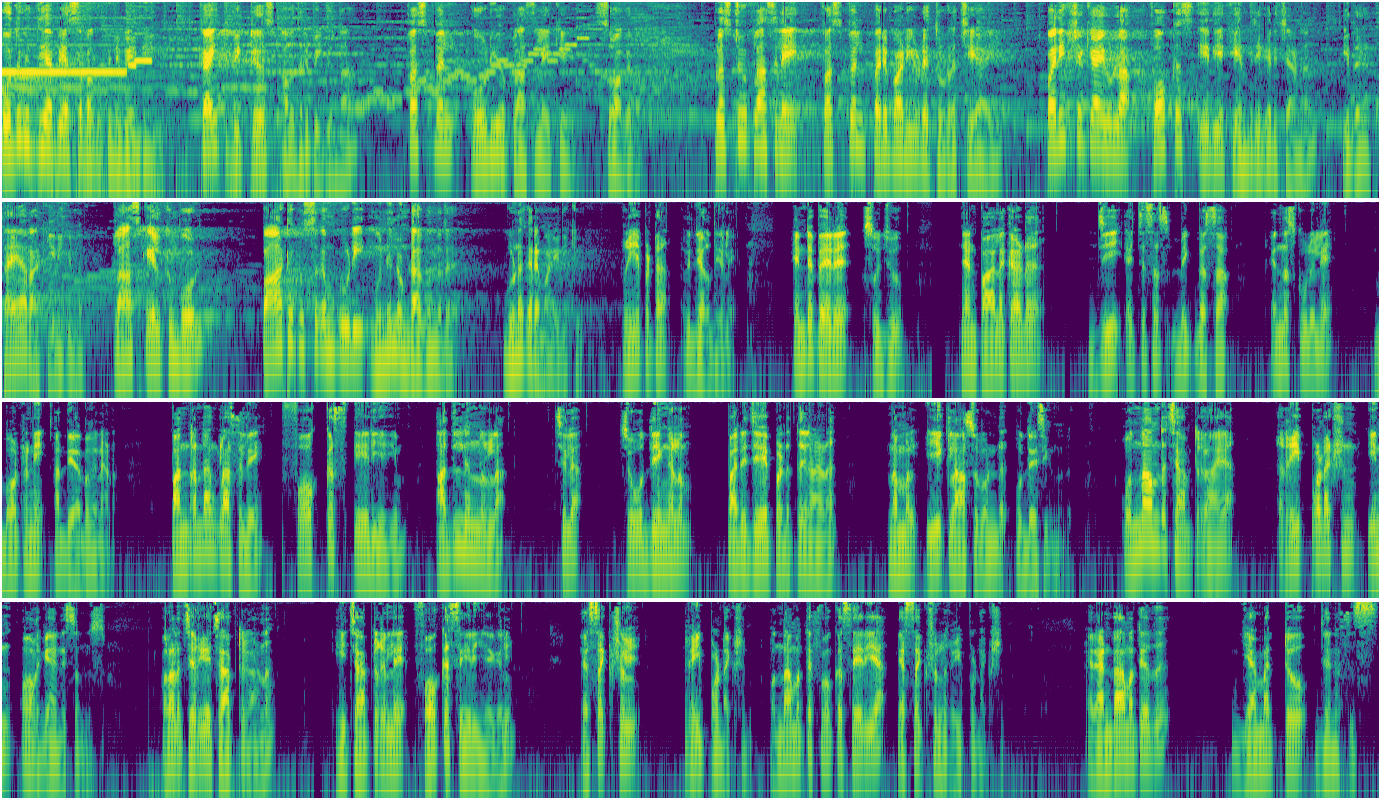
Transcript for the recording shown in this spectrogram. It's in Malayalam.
പൊതുവിദ്യാഭ്യാസ വകുപ്പിനു വേണ്ടി കൈറ്റ് വിക്ടേഴ്സ് അവതരിപ്പിക്കുന്ന ഫസ്റ്റ് ബെൽ ഓഡിയോ ക്ലാസ്സിലേക്ക് സ്വാഗതം. പ്ലസ് ടു ക്ലാസ്സിലെ ഫസ്റ്റ് ബെൽ പരിപാടിയുടെ തുടർച്ചയായി പരീക്ഷയ്ക്കായുള്ള ഫോക്കസ് ഏരിയ കേന്ദ്രീകരിച്ചാണ് ഇത് തയ്യാറാക്കിയിരിക്കുന്നത്. ക്ലാസ് കേൾക്കുമ്പോൾ പാഠപുസ്തകം കൂടി മുന്നിലുണ്ടാകുന്നത് ഗുണകരമായിരിക്കും. പ്രിയപ്പെട്ട വിദ്യാർത്ഥികളെ എന്റെ പേര് സുജു. ഞാൻ Palakkad G H S S big bazaar എന്ന സ്കൂളിലെ ബോട്ടണി അധ്യാപകനാണ്. പന്ത്രണ്ടാം ക്ലാസ്സിലെ ഫോക്കസ് ഏരിയയും അതിൽ നിന്നുള്ള ചില ചോദ്യങ്ങളും പരിചയപ്പെടുത്താനാണ് നമ്മൾ ഈ ക്ലാസ് കൊണ്ട് ഉദ്ദേശിക്കുന്നത്. ഒന്നാമത്തെ ചാപ്റ്ററായ റീപ്രൊഡക്ഷൻ ഇൻ ഓർഗാനിസംസ്. വളരെ ചെറിയ ചാപ്റ്ററാണ്. ഈ ചാപ്റ്ററിലെ ഫോക്കസ് ഏരിയകൾ എസെക്ഷൽ റീപ്രൊഡക്ഷൻ. ഒന്നാമത്തെ ഫോക്കസ് ഏരിയ എസെക്ഷൽ റീപ്രൊഡക്ഷൻ. രണ്ടാമത്തേത് ഗമറ്റോജനസിസ്.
